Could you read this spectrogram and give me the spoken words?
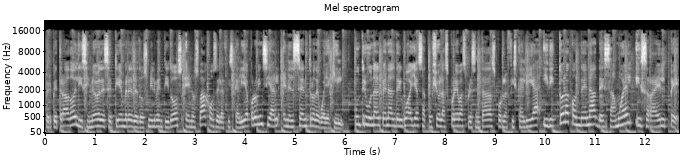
perpetrado el 19 de septiembre de 2022 en los bajos de la Fiscalía Provincial en el centro de Guayaquil. Un tribunal penal del Guayas acogió las pruebas presentadas por la Fiscalía y dictó la condena de Samuel Israel P.,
